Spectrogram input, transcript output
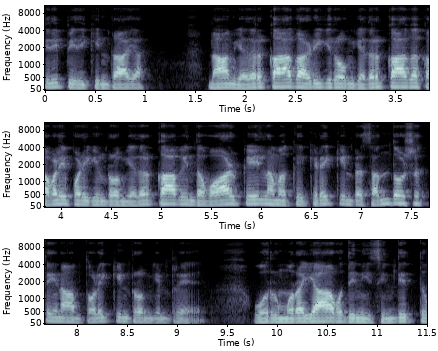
திருப்பி இருக்கின்றாயா? நாம் எதற்காக அழுகிறோம் எதற்காக கவலைப்படுகின்றோம் எதற்காக இந்த வாழ்க்கையில் நமக்கு கிடைக்கின்ற சந்தோஷத்தை நாம் தொலைக்கின்றோம் என்று ஒரு முறையாவது நீ சிந்தித்து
